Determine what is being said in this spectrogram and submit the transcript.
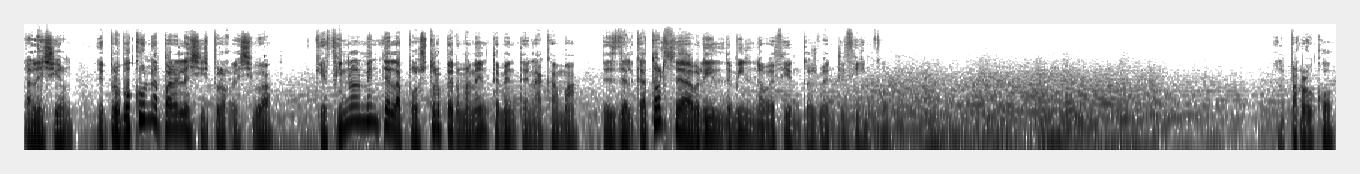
La lesión le provocó una parálisis progresiva que finalmente la postró permanentemente en la cama desde el 14 de abril de 1925 el párroco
